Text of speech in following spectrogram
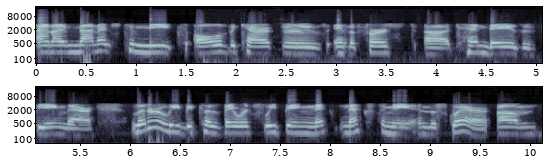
And I managed to meet all of the characters in the first uh, 10 days of being there, literally because they were sleeping ne- next to me in the square. Um,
